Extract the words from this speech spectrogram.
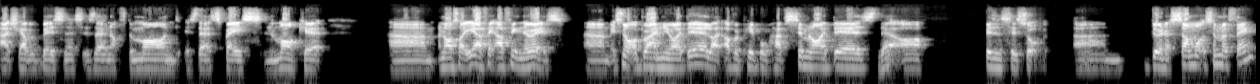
actually have a business? Is there enough demand? Is there space in the market? Um, and I was like, yeah, I think, I think there is. Um, it's not a brand new idea. Like other people have similar ideas. There are businesses sort of um, doing a somewhat similar thing.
